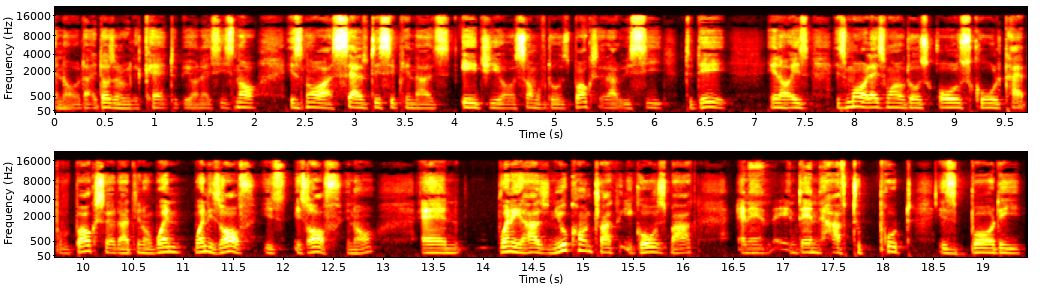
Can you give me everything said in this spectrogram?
and all that. He doesn't really care, to be honest. He's not, he's not as self-disciplined as AJ or some of those boxers that we see today. You know, he's, he's more or less one of those old school type of boxer that, you know, when, when he's off, he's, he's off, you know. And when he has new contract, he goes back and then, and then have to put his body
